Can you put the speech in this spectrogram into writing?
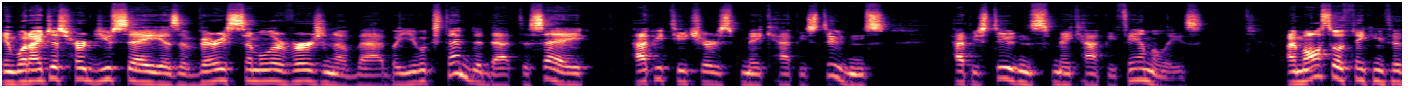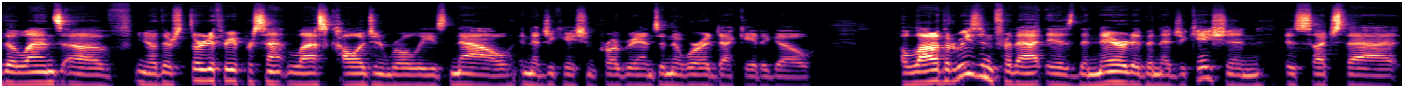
And what I just heard you say is a very similar version of that, but you extended that to say happy teachers make happy students, happy students make happy families. I'm also thinking through the lens of, you know, there's 33% less college enrollees now in education programs than there were a decade ago. A lot of the reason for that is the narrative in education is such that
